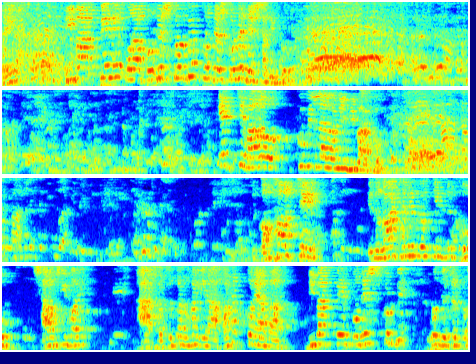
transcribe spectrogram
দেয়, বিভাগ পেলে ওরা প্রদেশ করবে, প্রদেশ করলে দেশ স্বাধীন করবে। কুমিল্লা নামে বিভাগ কথা হচ্ছে, কিন্তু নোয়াখালীর লোক কিন্তু খুব সাহসী হয় আর সচেতন হয়। এরা হঠাৎ করে আবার বিভাগ পেয়ে প্রদেশ করবে। প্রদেশের পর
